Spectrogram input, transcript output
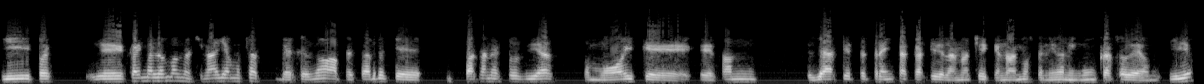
Y pues, eh, Jaime, lo hemos mencionado ya muchas veces, ¿no? A pesar de que pasan estos días como hoy, que, que son ya 7.30 casi de la noche y que no hemos tenido ningún caso de homicidio.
